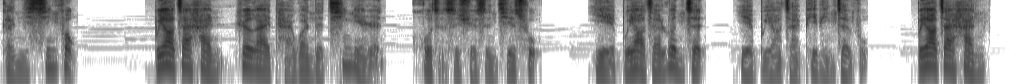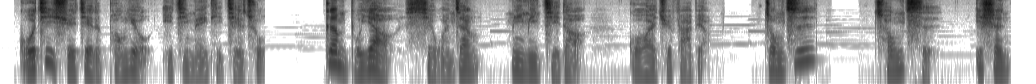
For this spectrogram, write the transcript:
跟薪俸，不要再和热爱台湾的青年人或者是学生接触，也不要再论证，也不要再批评政府，不要再和国际学界的朋友以及媒体接触，更不要写文章秘密寄到国外去发表。总之，从此。一生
